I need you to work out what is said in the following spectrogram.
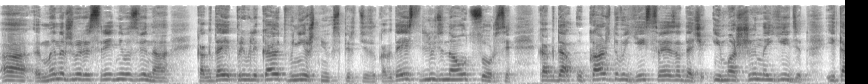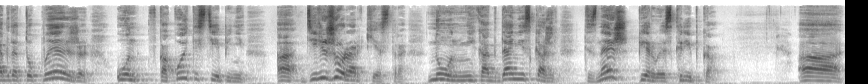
а, менеджеры среднего звена, когда и привлекают внешнюю экспертизу, когда есть люди на аутсорсе, когда у каждого есть своя задача, и машина едет. И тогда топ-менеджер, он в какой-то степени а, дирижер оркестра, но он никогда не скажет, ты знаешь, первая скрипка, а,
